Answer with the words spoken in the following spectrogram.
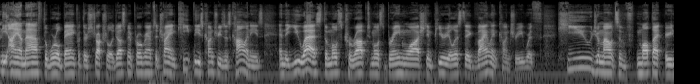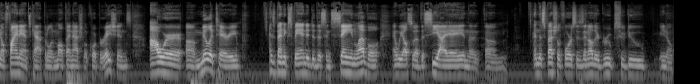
the IMF, the World Bank with their structural adjustment programs to try and keep these countries as colonies, and the US, the most corrupt, most brainwashed, imperialistic, violent country with huge amounts of multi, you know, finance capital and multinational corporations, our um, military has been expanded to this insane level, and we also have the CIA and the um, and the special forces and other groups who do you know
